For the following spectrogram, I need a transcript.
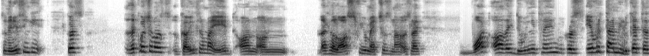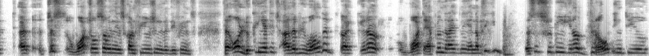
So then you're thinking because the question was going through my head on on like the last few matches now. It's like what are they doing in training? Because every time you look at that, uh, just watch also when there's confusion in the defense. They're all looking at each other bewildered, like, you know, what happened right now? And I'm thinking, this is, should be, you know, drilled into you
